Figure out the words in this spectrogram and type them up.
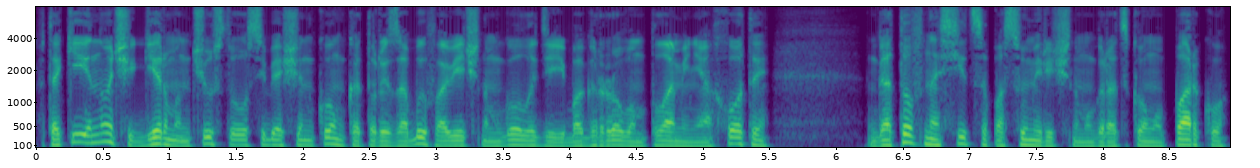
В такие ночи Герман чувствовал себя щенком, который, забыв о вечном голоде и багровом пламени охоты, готов носиться по сумеречному городскому парку,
